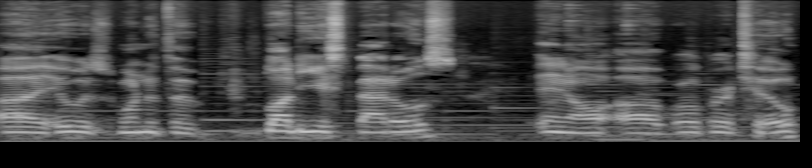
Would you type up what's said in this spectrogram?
Uh, it was one of the bloodiest battles in all, uh, World War II.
